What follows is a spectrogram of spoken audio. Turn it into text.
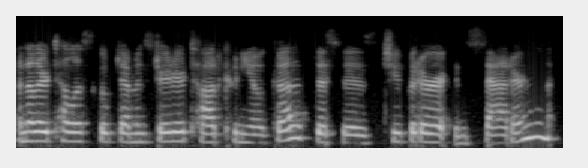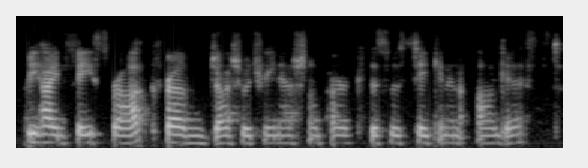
another telescope demonstrator, Todd Kunioka, this is Jupiter and Saturn behind Face Rock from Joshua Tree National Park. This was taken in August.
